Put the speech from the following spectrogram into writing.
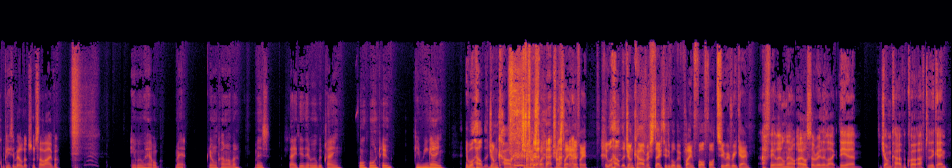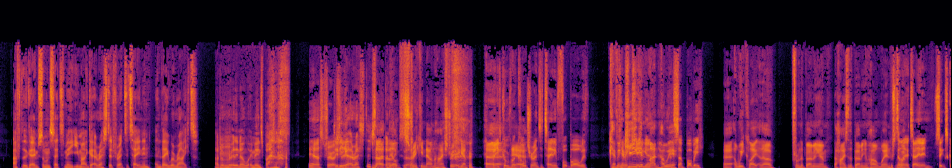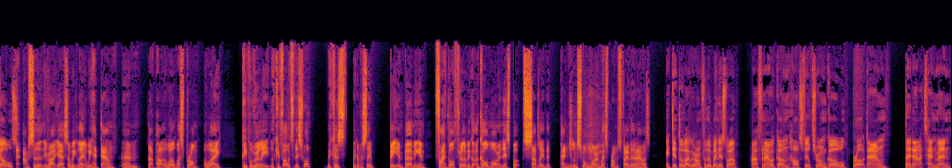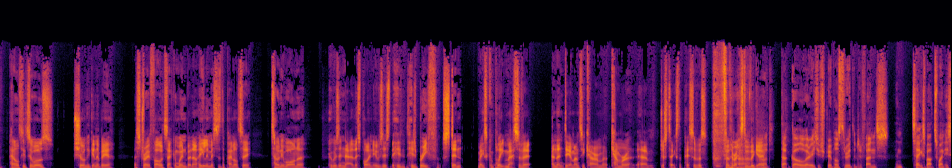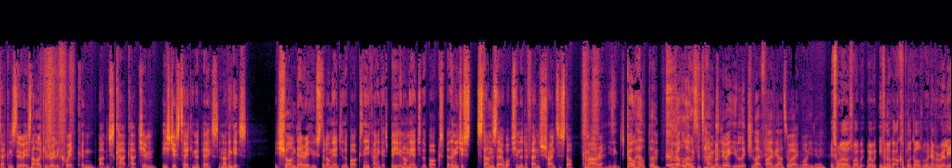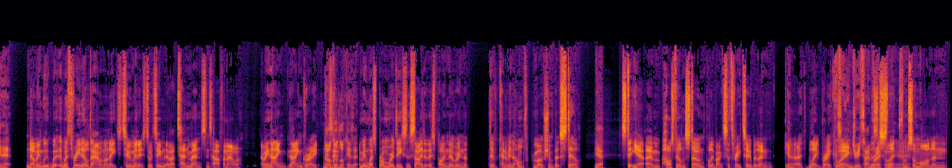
We need to build up some saliva. It will help, Matt. John Carver has stated that we'll be playing 4 4 2 every game. It will help that John Carver, just translate, translating it for you. It will help that John Carver stated he will be playing 4 4 2 every game. I feel ill now. I also really like the, um, the John Carver quote after the game. After the game, someone said to me, You might get arrested for entertaining, and they were right. I don't Mm. really know what he means by that. Yeah, that's true. Did he get arrested? No, I I the old so. streaking down the high street again. Uh, But he's come from yeah. a culture of entertaining football with Kevin, Kevin Keegan, man, how are you? and Sir Bobby. Uh, a week later, though, from the Birmingham, the highs of the Birmingham home win. We're still we went- entertaining. Six goals. Absolutely right. Yeah. So a week later, we head down um, that part of the world, West Brom away. People really looking forward to this one because we'd obviously beaten Birmingham. Five goal thriller. We got a goal more in this, but sadly the pendulum swung more in West Brom's favour than ours. It did look like we were on for the win as well. Half an hour gone. Horsfield threw on goal, brought down. They're down to 10 men. Penalty to us. Surely going to be a, a straightforward second win, but no, Healy misses the penalty. Tony Warner, who was in net at this point, it was his, his, his brief stint, makes a complete mess of it. And then Diomansy Kamara, Kamara um, just takes the piss of us for the rest Oh, of the game. God. That goal where he just dribbles through the defence and takes about 20 seconds to do it. It's not like he's really quick and like they just can't catch him. He's just taking the piss. And I think it's, it's Shaun Derry who stood on the edge of the box and he kind of gets beaten on the edge of the box. But then he just stands there watching the defence trying to stop Kamara. And you think, go help him. You've got loads of time to do it. You're literally like five yards away. What are you doing? It's one of those where, we, where we, even though we got a couple of goals, we were never really in it. No, I mean we, we're three 0 down on eighty two minutes to a team that have had ten men since half an hour. I mean that ain't that ain't great. Not a good it? look, is it? I mean West Brom were a decent side at this point. They were in the they were kind of in the hunt for promotion, but still, Yeah. St- yeah. Um, Horsfield and Stone pull it back to three two, but then you know, a late It's breakaway. an injury time There's a breakaway. slip yeah, from yeah. someone, and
